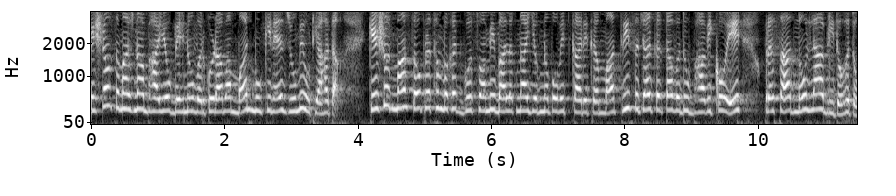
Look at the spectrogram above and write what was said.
વૈષ્ણવ સમાજના ભાઈઓ બહેનો વરઘોડામાં મન મૂકીને ઝૂમી ઉઠ્યા હતા. કેશોદમાં સૌપ્રથમ વખત ગોસ્વામી બાલકના યજ્ઞોપવિત કાર્યક્રમમાં ત્રીસ હજાર કરતાં વધુ ભાવિકોએ પ્રસાદનો લાભ લીધો હતો.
